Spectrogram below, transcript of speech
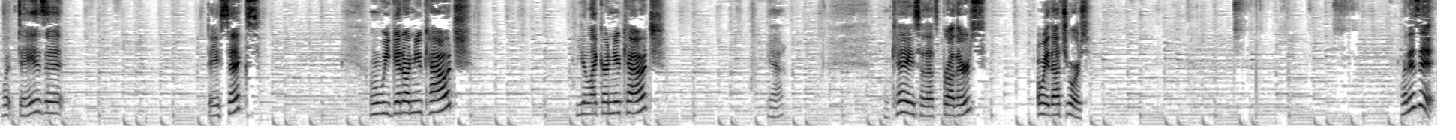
What day is it? Day six? When we get our new couch? You like our new couch? Yeah? Okay, so that's brothers. Oh, wait, that's yours. What is it?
